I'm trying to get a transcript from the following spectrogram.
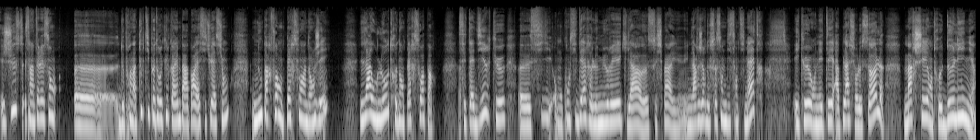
juste, c'est intéressant euh, de prendre un tout petit peu de recul quand même par rapport à la situation. Nous, parfois, on perçoit un danger là où l'autre n'en perçoit pas. C'est-à-dire que euh, si on considère le muret qu'il a, euh, je sais pas, une largeur de 70 cm et qu'on était à plat sur le sol, marcher entre deux lignes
